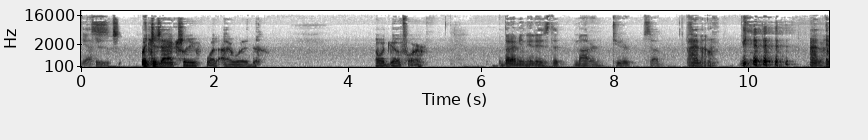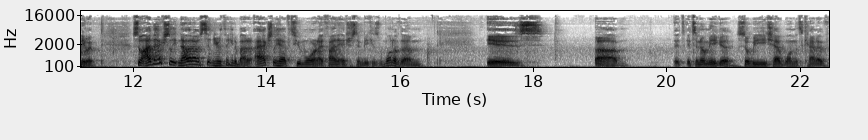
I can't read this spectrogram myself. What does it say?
yes. is- which is actually what I would I would go for. But I mean, it is the modern Tudor sub. I know. I know. anyway, so I've actually now that I was sitting here thinking about it, I actually have two more, and I find it interesting because one of them is, um, it, it's an Omega. So we each have one that's kind of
